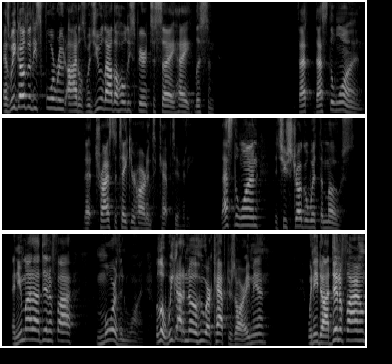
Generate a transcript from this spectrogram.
As we go through these four root idols, would you allow the Holy Spirit to say, hey, listen, that, that's the one that tries to take your heart into captivity. That's the one that you struggle with the most. And you might identify more than one. But look, we got to know who our captors are. Amen? We need to identify them.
